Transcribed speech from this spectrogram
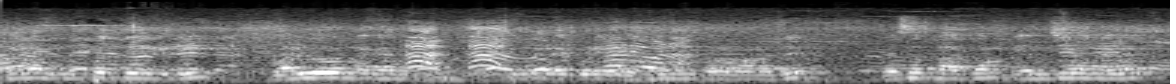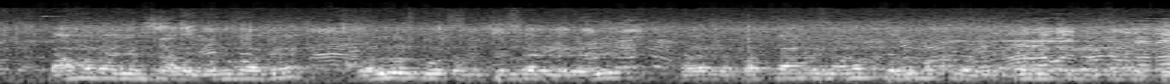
தடம் முப்பத்தி ஏழு வள்ளூர் நகர் சென்றடையக்கூடிய பேருந்து தளமானது விசப்பாக்கம் எம்ஜிஆர் நகர் காமராஜர் சாலை உருவாக வள்ளுவர் கூட்டம் சென்றடைகிறது. கடந்த பத்தாண்டு காலம் பொதுமக்களுடைய கோரிக்கை இடம்பெற்ற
